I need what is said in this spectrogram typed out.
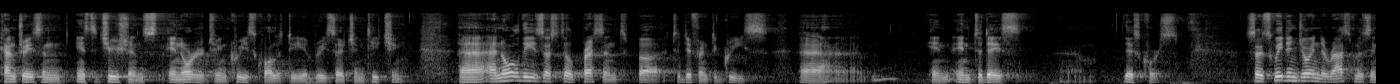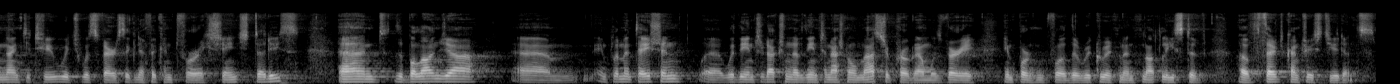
countries and institutions in order to increase quality of research and teaching. Uh, and all these are still present, but to different degrees in, in today's um, discourse. So Sweden joined Erasmus in 92, which was very significant for exchange studies. And the Bologna um, implementation uh, with the introduction of the International Master Program was very important for the recruitment, not least of, of third country students.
